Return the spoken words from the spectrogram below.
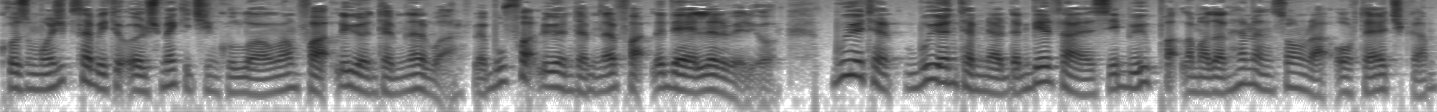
Kozmolojik sabiti ölçmek için kullanılan farklı yöntemler var ve bu farklı yöntemler farklı değerler veriyor. Bu, yöntem, bu yöntemlerden bir tanesi büyük patlamadan hemen sonra ortaya çıkan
